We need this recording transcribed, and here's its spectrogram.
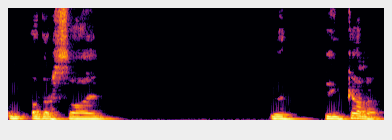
on the other side with pink color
